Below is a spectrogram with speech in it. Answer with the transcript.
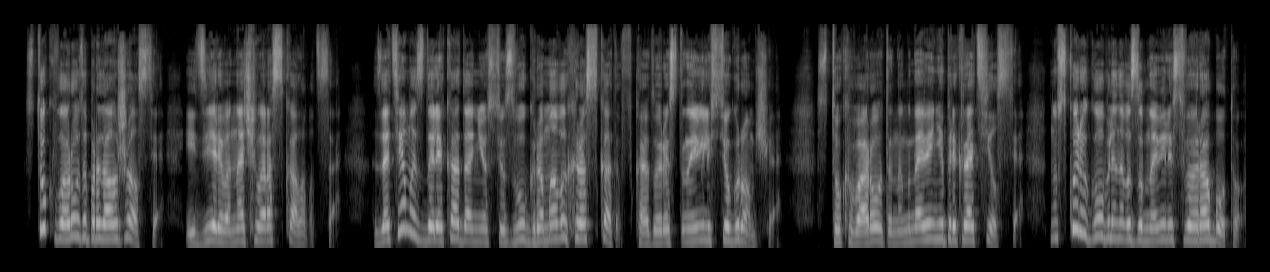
Стук ворота продолжался, и дерево начало раскалываться — Затем издалека донесся звук громовых раскатов, которые становились все громче. Стук ворота на мгновение прекратился, но вскоре гоблины возобновили свою работу.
